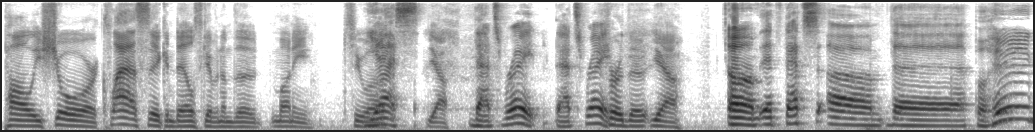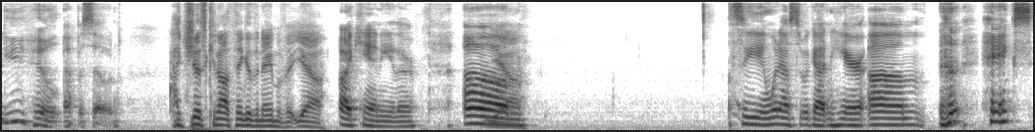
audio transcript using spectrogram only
Pauly Shore, classic, and Dale's giving him the money to. Uh, yes, Yeah. that's right. That's right. For the yeah. Um, that's that's um the Pahegi Hill episode. I just cannot think of the name of it. Yeah. I can't either. Um, yeah. let's see what else do we got in here. Um, Hank's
